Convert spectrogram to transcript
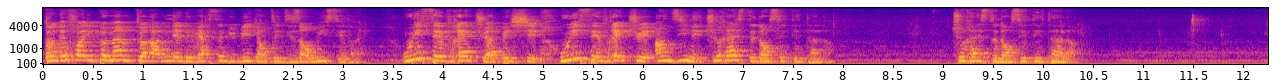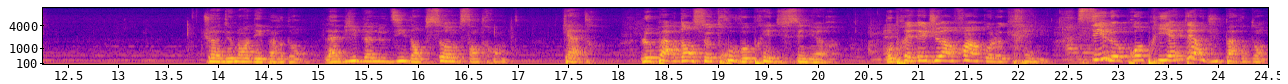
Donc des fois, il peut même te ramener des versets bibliques en te disant, oui, c'est vrai. Oui, c'est vrai, tu as péché. Oui, c'est vrai, tu es indigne et tu restes dans cet état-là. Tu restes dans cet état-là. Tu as demandé pardon. La Bible nous dit dans Psaume 134, le pardon se trouve auprès du Seigneur. Auprès de Dieu afin qu'on le craigne. Si le propriétaire du pardon,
